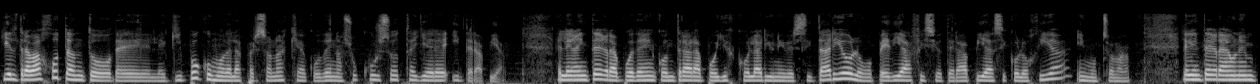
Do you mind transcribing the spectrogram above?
y el trabajo tanto del equipo como de las personas que acuden a sus cursos, talleres y terapia. En Lega Integra puede encontrar apoyo escolar y universitario, logopedia, fisioterapia, psicología y mucho más. Lega Integra es un,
